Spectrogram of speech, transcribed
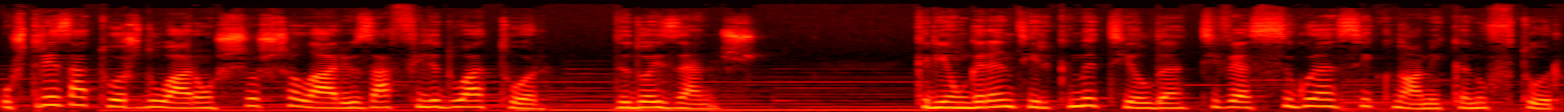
os três atores doaram os seus salários à filha do ator, de dois anos. Queriam garantir que Matilda tivesse segurança económica no futuro.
